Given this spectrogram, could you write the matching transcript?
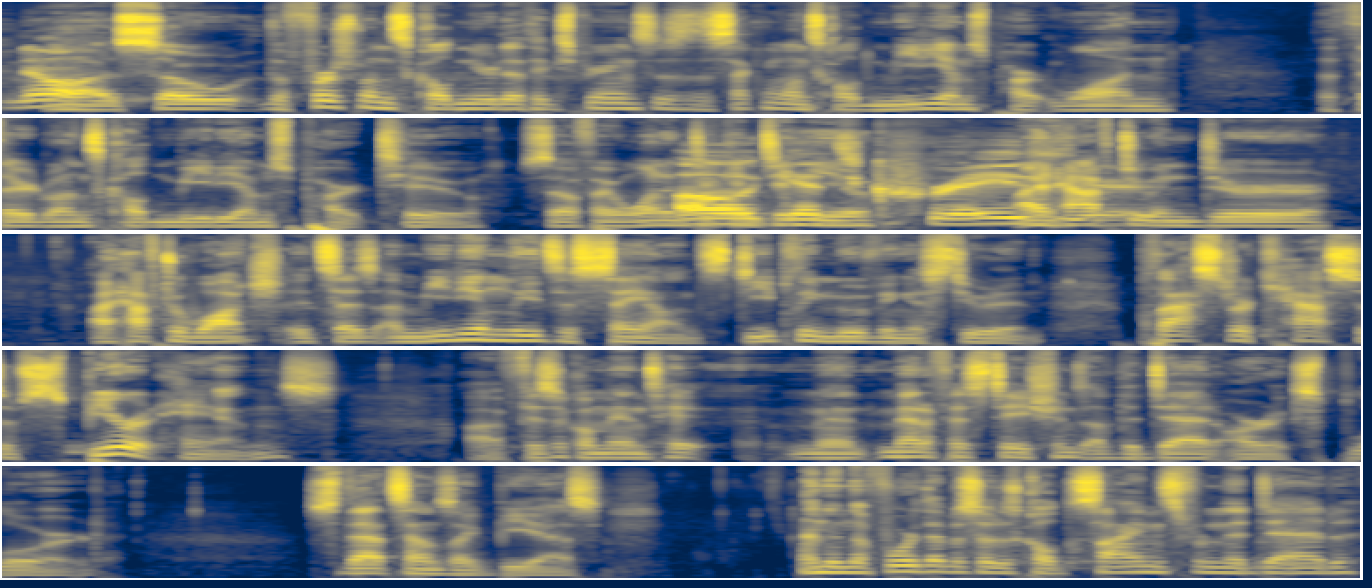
No. Uh, so the first one's called Near Death Experiences. The second one's called Mediums Part One. The third one's called Mediums Part Two. So if I wanted to oh, continue, crazy. I'd have to endure. I'd have to watch. It says a medium leads a séance, deeply moving a student. Plaster casts of spirit hands, uh, physical manta- man- manifestations of the dead are explored. So that sounds like BS. And then the fourth episode is called Signs from the Dead.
